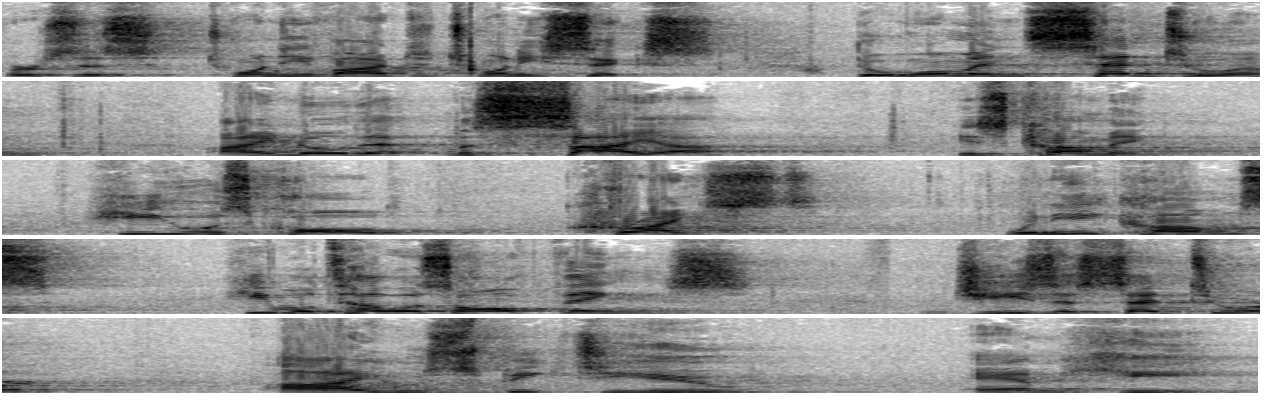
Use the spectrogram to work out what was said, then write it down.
verses 25 to 26. The woman said to him, I know that Messiah is coming, he who is called Christ. When he comes, he will tell us all things. Jesus said to her, I who speak to you am he. Do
